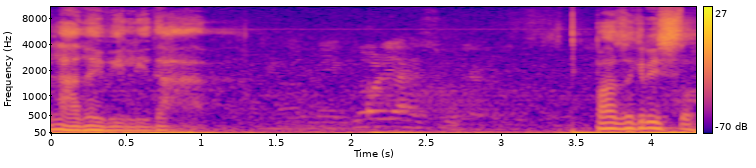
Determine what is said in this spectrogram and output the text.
la debilidad. Paz de Cristo.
